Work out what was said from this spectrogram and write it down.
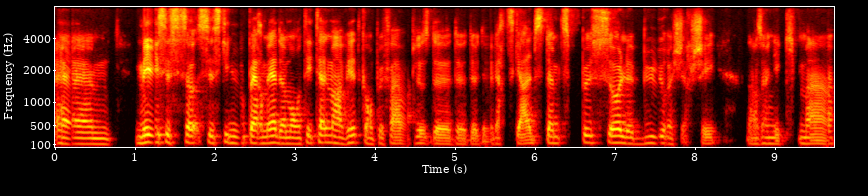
Euh, mais c'est ça, c'est ce qui nous permet de monter tellement vite qu'on peut faire plus de, de, de, de vertical. C'est un petit peu ça le but recherché dans un équipement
